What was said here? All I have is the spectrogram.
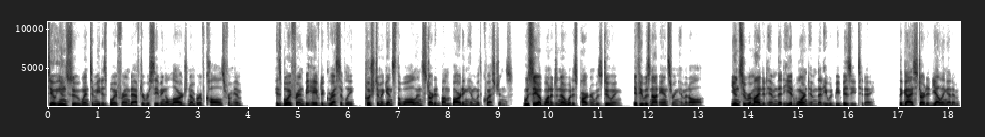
Seo Yunsu went to meet his boyfriend after receiving a large number of calls from him. His boyfriend behaved aggressively, pushed him against the wall, and started bombarding him with questions. Woo wanted to know what his partner was doing, if he was not answering him at all. Yunsu reminded him that he had warned him that he would be busy today. The guy started yelling at him,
